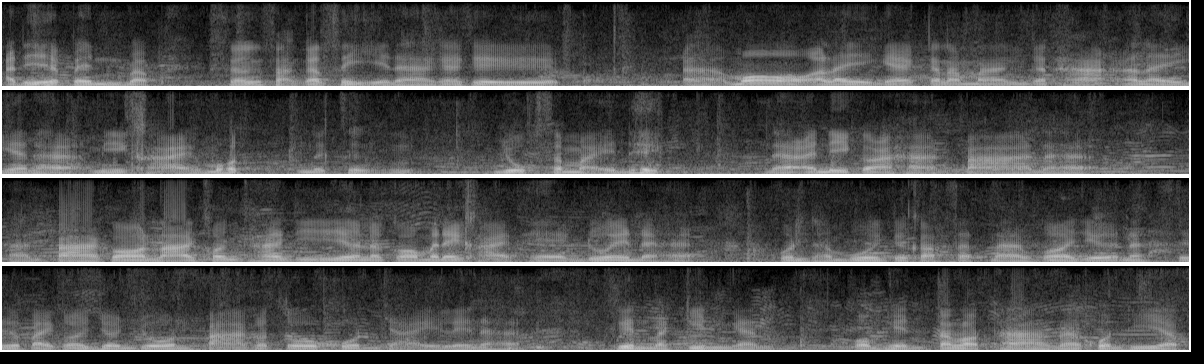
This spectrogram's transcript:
อันนี้จะเป็นแบบเครื่องสังกะสีนะก็คืออ่าหม้ออะไรอย่างเงี้ยกระมังกระทะอะไรอย่างเงี้ยนะฮะมีขายหมดนึกถึงยุคสมัยเด็กนะอันนี้ก็อาหารปลานะฮะอาหารปลาก็ร้านค่อนข้างที่เยอะแล้วก็ไม่ได้ขายแพงด้วยนะฮะคนทำบุญเกี่ยวกับสัตว์น้ำก็เยอะนะ ซื้อไปก็โยนโยนปลาก็โตโคตรใหญ่เลยนะฮะขึ้นมากินกัน ผมเห็นตลอดทางนะ คนที่แบบ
